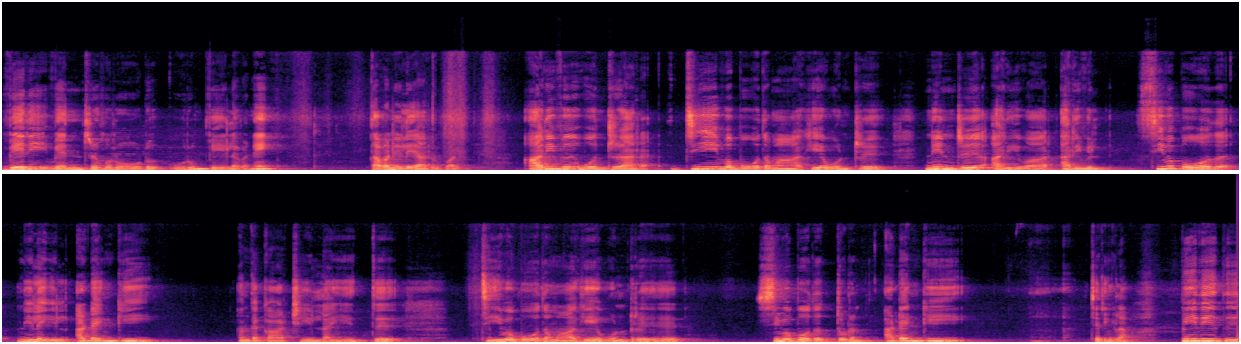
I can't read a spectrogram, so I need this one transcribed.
வெறி வென்றவரோடு உறும் வேலவனே. தவநிலை அருள்வாய். அறிவு ஒன்று அற ஜீவபோதமாகிய ஒன்று நின்று அறிவார் அறிவில் சிவபோத நிலையில் அடங்கி. அந்த காட்சியில் லயித்து ஜீவபோதமாகிய ஒன்று சிவபோதத்துடன் அடங்கி. சரிங்களா? பிரிது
